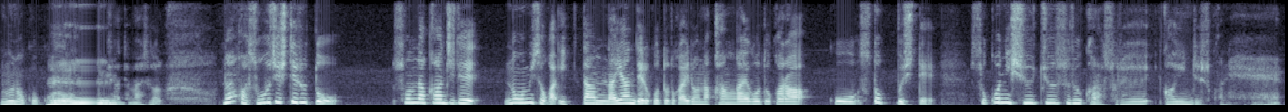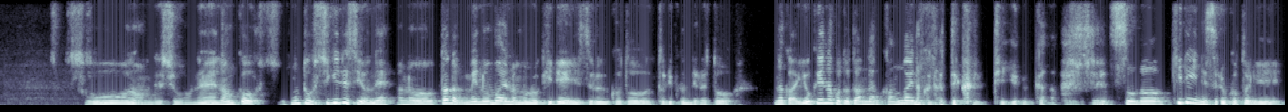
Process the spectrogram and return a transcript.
無の心をやってましたけど、えー、なんか掃除してると、そんな感じで脳みそが一旦悩んでることとかいろんな考え事から、こう、ストップして、そこに集中するから、それがいいんですかね。そうなんでしょうね。なんか、本当不思議ですよね。あの、ただ目の前のものをきれいにすることを取り組んでると、なんか余計なことだんだん考えなくなってくるっていうか、その綺麗にすることに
